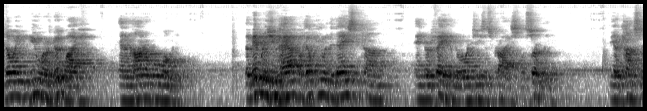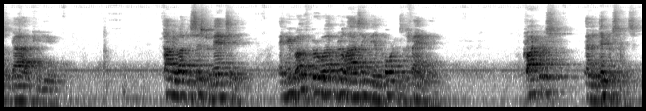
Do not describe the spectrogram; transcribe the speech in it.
knowing you were a good wife and an honorable woman. The memories you have will help you in the days to come, and your faith in the Lord Jesus Christ will certainly be a constant guide for you. Tommy loved his sister Nancy, and you both grew up realizing the importance of family. Crockers and the Dickersons,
